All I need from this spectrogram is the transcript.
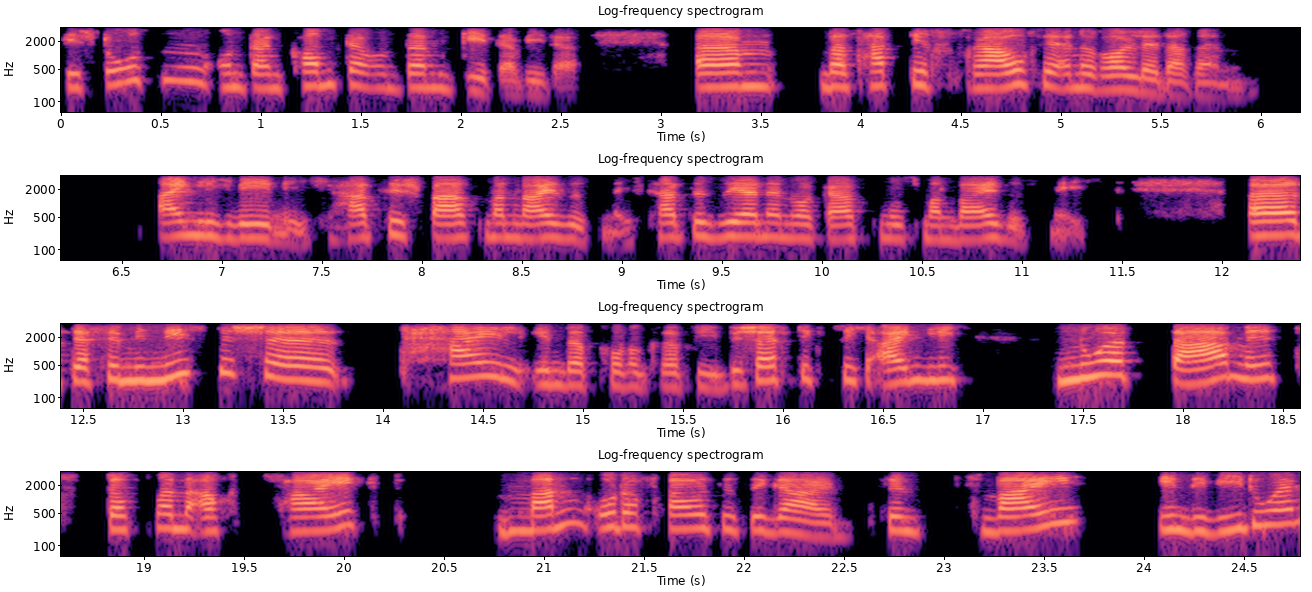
gestoßen und dann kommt er und dann geht er wieder. Ähm, was hat die Frau für eine Rolle darin? Eigentlich wenig. Hat sie Spaß? Man weiß es nicht. Hatte sie einen Orgasmus? Man weiß es nicht. Äh, der feministische Teil in der Pornografie beschäftigt sich eigentlich nur damit, dass man auch zeigt, Mann oder Frau, es ist egal. Es sind zwei Individuen,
